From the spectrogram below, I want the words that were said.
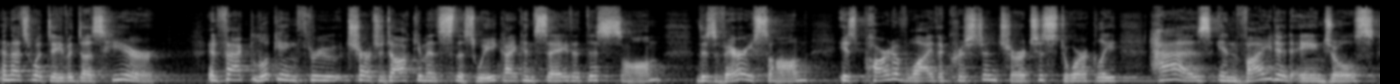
And that's what David does here. In fact, looking through church documents this week, I can say that this psalm, this very psalm, is part of why the Christian church historically has invited angels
